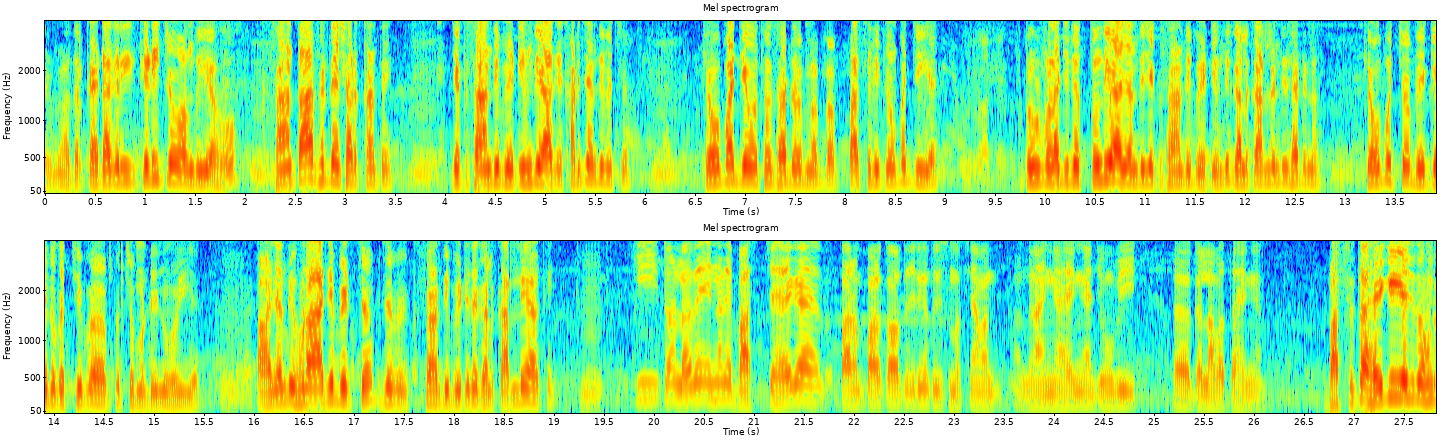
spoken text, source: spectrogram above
ਮਤਲਬ ਕੈਟਾਗਰੀ ਕਿਹੜੀ ਚੋਂ ਆਉਂਦੀ ਆ ਉਹ? ਕਿਸਾਨ ਤਾਂ ਆ ਫਿਰਦੇ ਸੜਕਾਂ ਤੇ ਜੇ ਕਿਸਾਨ ਦੀ ਬੇਟੀ ਹੁੰਦੀ ਆ ਕੇ ਖੜ ਜਾਂਦੀ ਵਿੱਚ। ਕਿਉਂ ਭੱਜੇ? ਉੱਥੋਂ ਸਾਡੇ ਮ- ਬ- ਪਾਸੇ ਦੀ ਕਿਉਂ ਭੱਜੀ ਹੈ ਟੂਲ ਪਲਾ ਜਿਹਦੇ ਉੱਤੋਂ ਦੀ ਆ ਜਾਂਦੀ ਜੇ ਕਿਸਾਨ ਦੀ ਬੇਟੀ ਹੁੰਦੀ ਗੱਲ ਕਰ ਲੈਂਦੀ ਸਾਡੇ ਨਾਲ। ਕਿਉਂ ਪੁੱਛੋ? ਬੇਗੇ ਤੋਂ ਕੱਚੀ ਪ- ਪੁੱਛੋ ਮੁੰਡੀ ਨੂੰ ਹੋਈ ਹੈ ਆ ਜਾਂਦੀ ਹੁਣ ਆ ਜੇ ਵਿੱਚ ਜੇ ਕਿਸਾਨ ਦੀ ਬੇਟੀ ਤੇ ਗੱਲ ਕਰ ਲਿਆ ਆ ਕੇ। ਹੂੰ। ਕੀ ਤੁਹਾਨੂੰ ਲੱਗਦਾ ਇਹਨਾਂ ਦੇ ਬਸ 'ਚ ਹੈਗਾ ਹੈ ਪਰਮਪਾਲ ਕੌਰ ਦੇ ਜਿਹੜੀਆਂ ਤੁਸੀਂ ਸਮੱਸਿਆਵਾਂ ਗਣਾਈਆਂ ਹੈਗੀਆਂ ਜੋ ਵੀ ਅ, ਗੱਲਾਂ ਬਾਤਾਂ ਹੈਗੀਆਂ? ਬੱਸ ਤਾਂ ਹੈਗੀ ਹੀ ਹੈ ਜਦੋਂ ਹੁਣ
